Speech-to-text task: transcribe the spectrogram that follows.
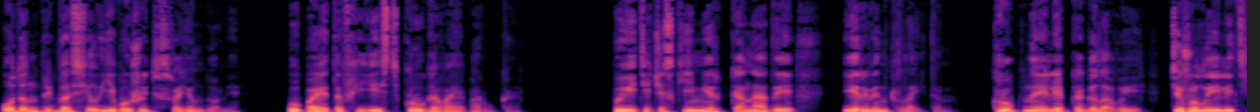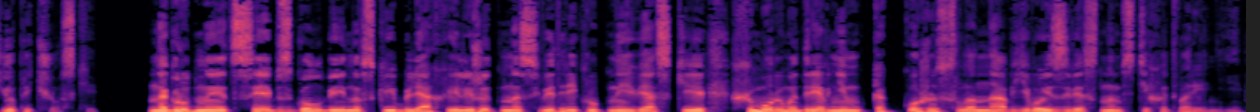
Одан пригласил его жить в своем доме. У поэтов есть круговая порука. Поэтический мир Канады Ирвин Клейтон. Крупная лепка головы, тяжелое литье прически. Нагрудная цепь с голбейновской бляхой лежит на свитере крупной вязки, хмурым и древним, как кожа слона в его известном стихотворении.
